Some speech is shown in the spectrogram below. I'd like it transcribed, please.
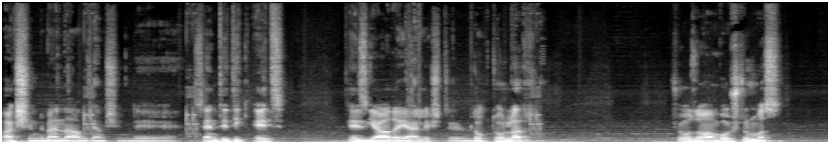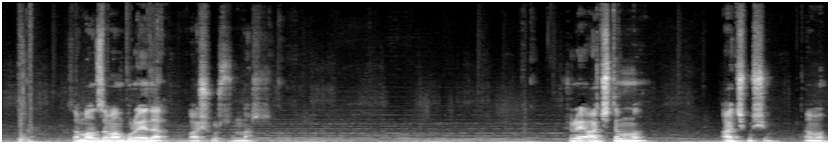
Bak şimdi ben ne yapacağım şimdi. Sentetik et tezgahı da yerleştirelim. Doktorlar çoğu zaman boş durmasın. Zaman zaman buraya da başvursunlar. Şurayı açtım mı? Açmışım. Tamam.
